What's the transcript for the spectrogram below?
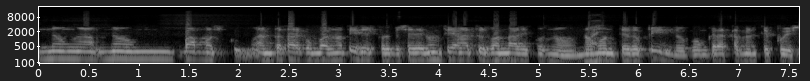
non non vamos a empezar con boas noticias porque se denuncian actos vandálicos no no Vai. Monte do Pindo, concretamente pois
